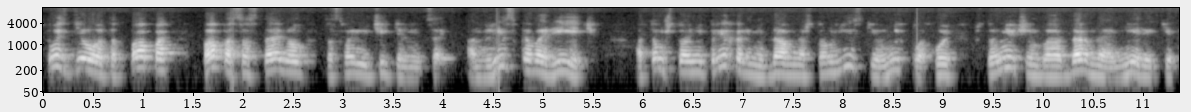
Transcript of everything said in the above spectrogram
что сделал этот папа? Папа составил со своей учительницей английского речь о том, что они приехали недавно, что английский у них плохой, что они очень благодарны Америке,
